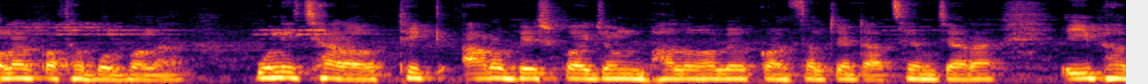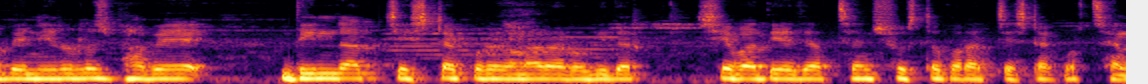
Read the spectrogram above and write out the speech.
ওনার কথা বলব না। উনি ছাড়াও ঠিক আরও বেশ কয়েকজন ভালো ভালো কনসালটেন্ট আছেন যারা এইভাবে নিরলসভাবে দিনরাত চেষ্টা করে ওনারা রোগীদের সেবা দিয়ে যাচ্ছেন, সুস্থ করার চেষ্টা করছেন।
